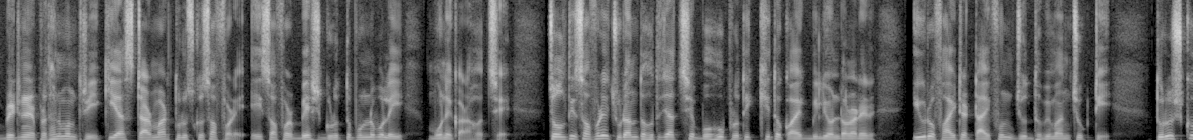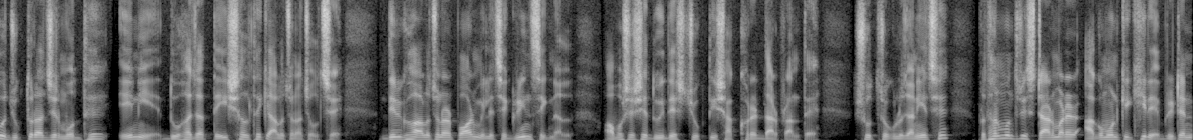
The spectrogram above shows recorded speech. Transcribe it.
ব্রিটেনের প্রধানমন্ত্রী কিয়া স্টারমার তুরস্ক সফরে এই সফর বেশ গুরুত্বপূর্ণ বলেই মনে করা হচ্ছে। চলতি সফরে চূড়ান্ত হতে যাচ্ছে বহু প্রতীক্ষিত কয়েক বিলিয়ন ডলারের ইউরো ফাইটার টাইফুন যুদ্ধবিমান চুক্তি। তুরস্ক যুক্তরাজ্যের মধ্যে এ নিয়ে দু হাজার তেইশ সাল থেকে আলোচনা চলছে। দীর্ঘ আলোচনার পর মিলেছে গ্রিন সিগন্যাল, অবশেষে দুই দেশ চুক্তি স্বাক্ষরের দ্বারপ্রান্তে। সূত্রগুলো জানিয়েছে, প্রধানমন্ত্রী স্টারমারের আগমনকে ঘিরে ব্রিটেন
